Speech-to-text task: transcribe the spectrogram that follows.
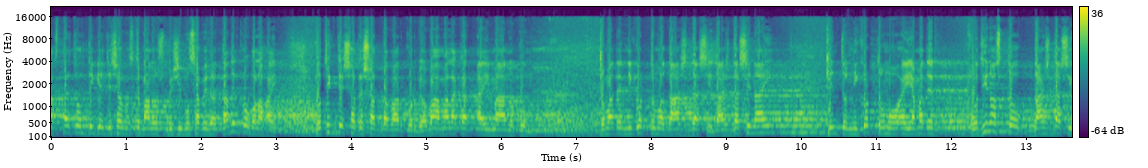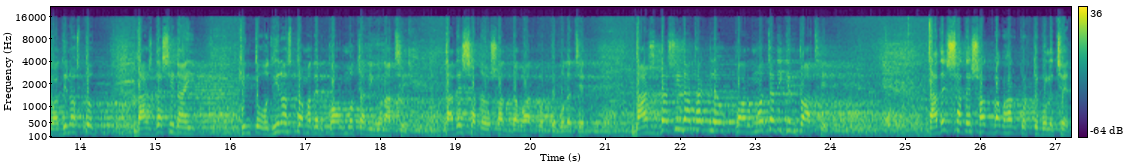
রাস্তায় চলতে গিয়ে যে সমস্ত মানুষ বেশি মুসাফির হয়, তাদেরকেও বলা হয় পথিকদের সাথে সদ্ব্যবহার করবে। অমা মালাকাত আইমান হুকুম তোমাদের নিকটতম দাস দাসী দাস দাসী নাই, কিন্তু নিকটতম এই আমাদের অধীনস্থ দাস দাসী অধীনস্থ দাস দাসী নাই, কিন্তু অধীনস্থ আমাদের কর্মচারীগণ আছে। তাদের সাথেও সদ্ব্যবহার করতে বলেছেন। দাস দাসী না থাকলেও কর্মচারী কিন্তু আছে। তাদের সাথে সদ্ব্যবহার করতে বলেছেন।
